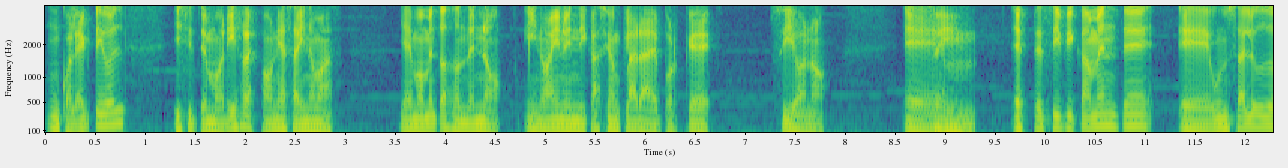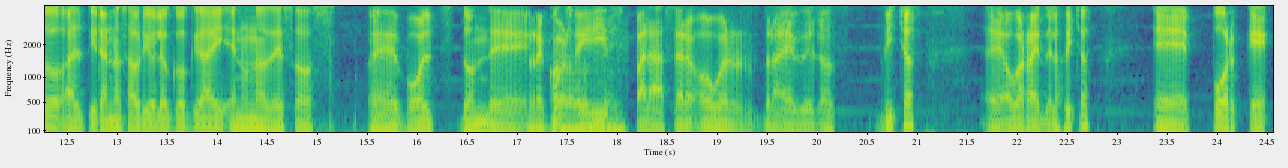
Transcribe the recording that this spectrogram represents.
un collectible. Y si te morís, respawneas ahí nomás. Y hay momentos donde no. Y no hay una indicación clara de por qué sí o no. Em, específicamente, eh, un saludo al tiranosaurio loco que hay en uno de esos eh, vaults donde conseguís para hacer overdrive de los bichos. Eh, override de los bichos. porque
